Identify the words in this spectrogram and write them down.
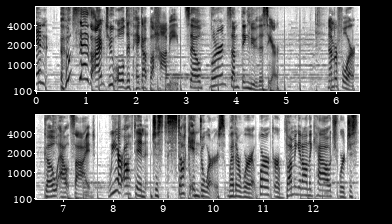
and who says I'm too old to pick up a hobby? So learn something new this year. Number four, go outside. We are often just stuck indoors, whether we're at work or bumming it on the couch. We're just,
